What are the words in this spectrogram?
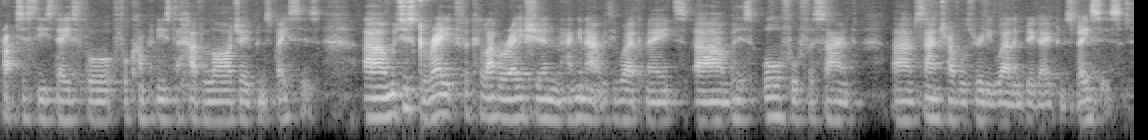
practice these days for, for companies to have large open spaces, um, which is great for collaboration, hanging out with your workmates, um, but it's awful for sound. Um, sound travels really well in big open spaces.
